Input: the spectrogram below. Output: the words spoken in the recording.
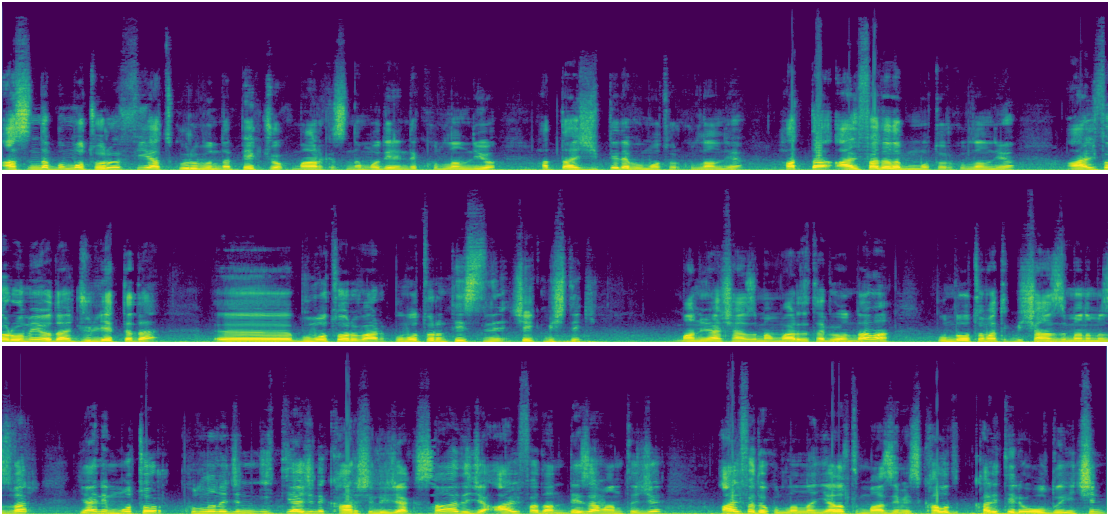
Aslında bu motoru Fiat grubunda pek çok markasında modelinde kullanılıyor. Hatta Jeep'te de bu motor kullanılıyor. Hatta Alfa'da da bu motor kullanılıyor. Alfa Romeo'da, Giuliette'da e, bu motor var. Bu motorun testini çekmiştik. Manuel şanzıman vardı tabii onda ama bunda otomatik bir şanzımanımız var. Yani motor kullanıcının ihtiyacını karşılayacak. Sadece Alfa'dan dezavantajı Alfa'da kullanılan yalıtım malzemesi kal- kaliteli olduğu için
